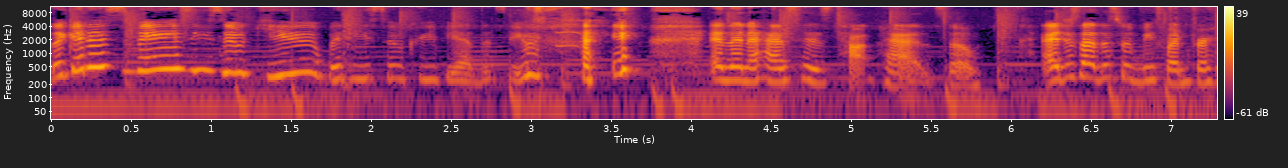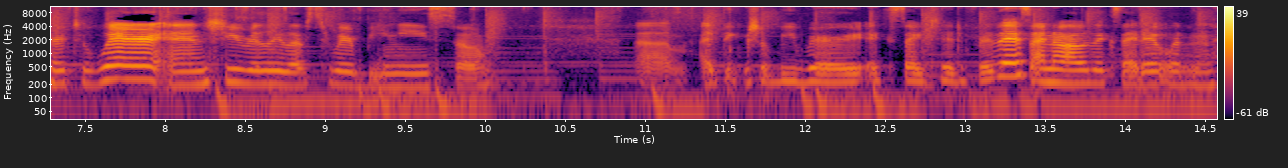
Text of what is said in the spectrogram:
look at his face. He's so cute, but he's so creepy at the same time. and then it has his top hat. So I just thought this would be fun for her to wear. And she really loves to wear beanies. So um, I think she'll be very excited for this. I know I was excited when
